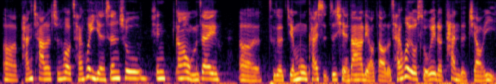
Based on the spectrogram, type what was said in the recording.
呃盘查了之后，才会衍生出先刚刚我们在呃这个节目开始之前大家聊到的，才会有所谓的碳的交易。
